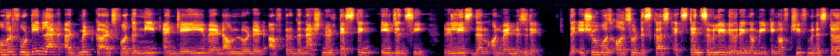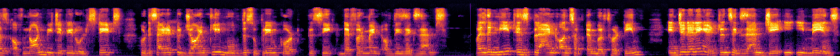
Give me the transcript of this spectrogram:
Over 14 lakh admit cards for the NEET and JEE were downloaded after the National Testing Agency released them on Wednesday. The issue was also discussed extensively during a meeting of chief ministers of non BJP ruled states who decided to jointly move the Supreme Court to seek deferment of these exams. While the NEET is planned on September 13, engineering entrance exam JEE mains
